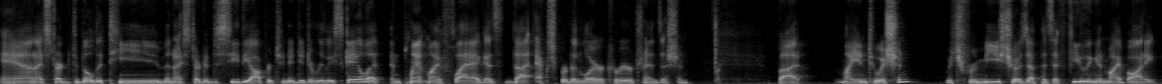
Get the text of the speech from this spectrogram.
And I started to build a team and I started to see the opportunity to really scale it and plant my flag as the expert in lawyer career transition. But my intuition, which for me shows up as a feeling in my body,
